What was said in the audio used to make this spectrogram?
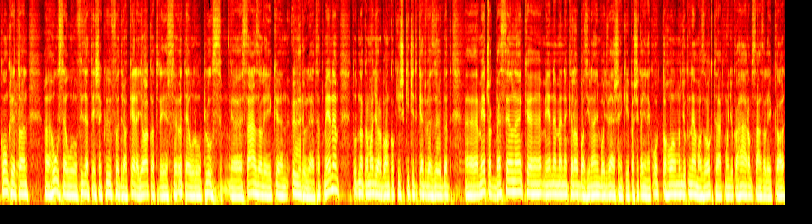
konkrétan 20 euró fizetése külföldre kell egy alkatrész 5 euró plusz százalék őrület. Hát miért nem tudnak a magyar bankok is kicsit kedvezőbbet? Miért csak beszélnek, miért nem mennek el abba az irányba, hogy versenyképesek legyenek ott, ahol mondjuk nem azok, tehát mondjuk a 3 kal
